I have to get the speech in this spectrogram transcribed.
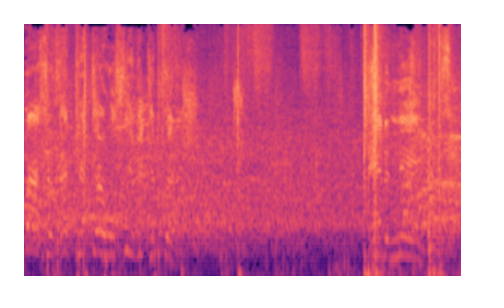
Massive head kick there. We'll see if he can finish. And a knee.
